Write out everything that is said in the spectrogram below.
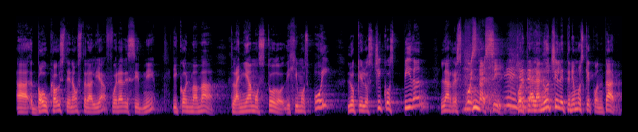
ah, Gold Coast en Australia, fuera de Sydney, y con mamá planeamos todo. Dijimos, hoy lo que los chicos pidan, la respuesta es sí, yo porque te- a la noche le tenemos que contar.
